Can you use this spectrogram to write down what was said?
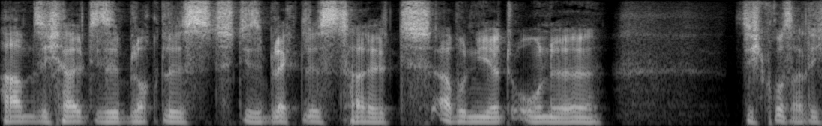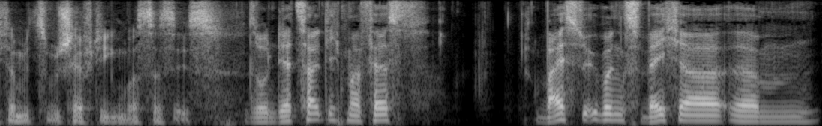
haben sich halt diese Blocklist, diese Blacklist halt abonniert, ohne sich großartig damit zu beschäftigen, was das ist. So, und jetzt halte ich mal fest. Weißt du übrigens, welcher ähm,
